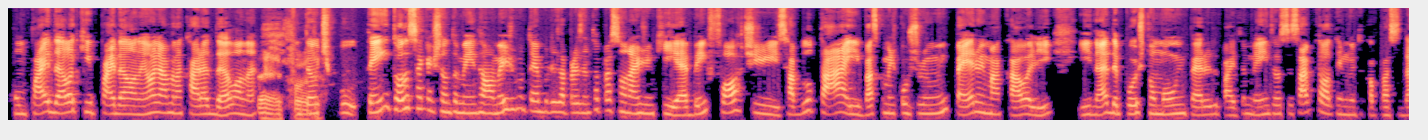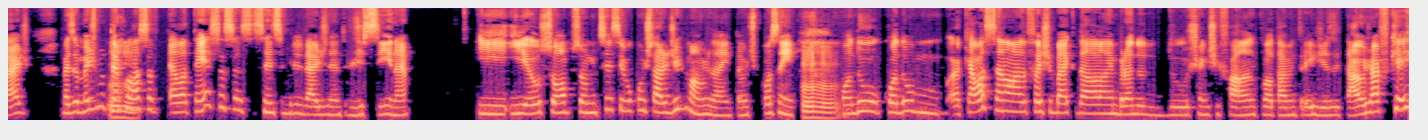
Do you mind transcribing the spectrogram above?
com o pai dela, que o pai dela nem olhava na cara dela, né? É. Então, tipo, tem toda essa questão também. Então, ao mesmo tempo, eles apresentam a personagem que é bem forte e sabe lutar e basicamente construiu um império em Macau ali. E, né, depois tomou o império do pai também. Então, você sabe que ela tem muita capacidade. Mas, ao mesmo tempo, Uhum. ela, ela tem essa sensibilidade dentro de si, né? E, e eu sou uma pessoa muito sensível com história de irmãos, né? Então, tipo assim, Uhum. quando, quando aquela cena lá do flashback dela lembrando do Shang-Chi falando que voltava em três dias e tal, eu já fiquei,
